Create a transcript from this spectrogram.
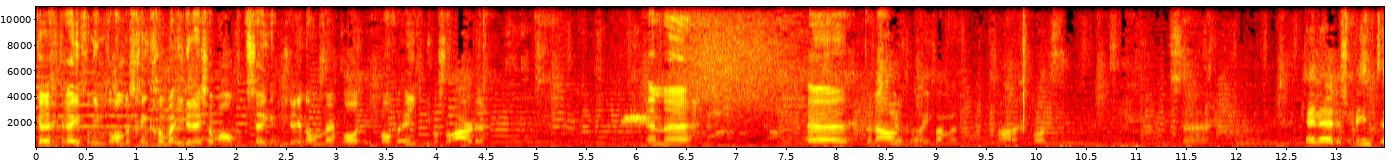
kreeg ik er een van iemand anders. Ging ik gewoon bij iedereen zo mijn hand opsteken. En iedereen nam weg, behalve eentje, die was wel aardig. En uh, uh, daarna heb ik nog een bij mijn vader gepakt. Dus, uh... En de sprint,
